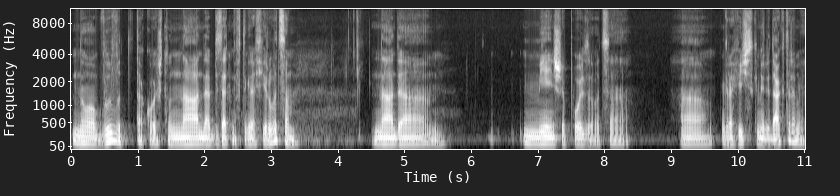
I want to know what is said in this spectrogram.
но вывод такой, что надо обязательно фотографироваться, надо меньше пользоваться э, графическими редакторами,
